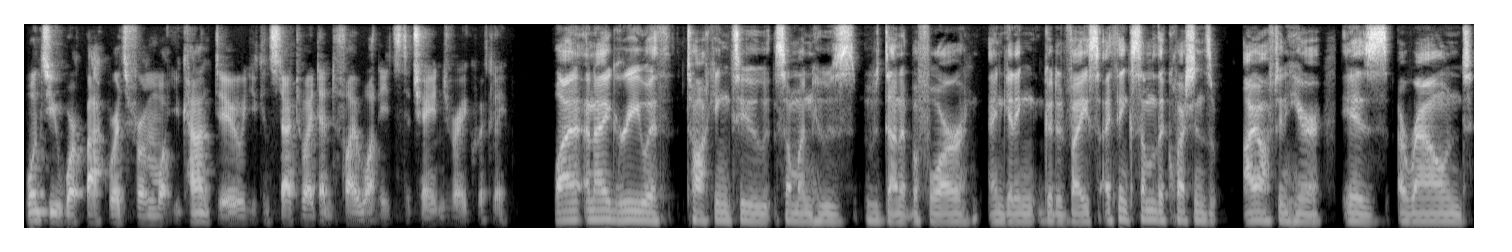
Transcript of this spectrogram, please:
once you work backwards from what you can't do, you can start to identify what needs to change very quickly. Well, and I agree with talking to someone who's who's done it before and getting good advice. I think some of the questions I often hear is around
